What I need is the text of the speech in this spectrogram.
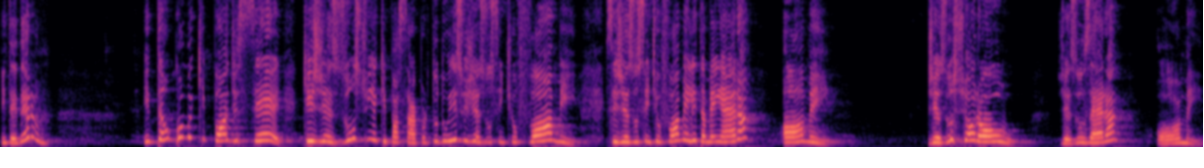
entenderam? Então, como que pode ser que Jesus tinha que passar por tudo isso e Jesus sentiu fome? Se Jesus sentiu fome, ele também era homem. Jesus chorou. Jesus era homem.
